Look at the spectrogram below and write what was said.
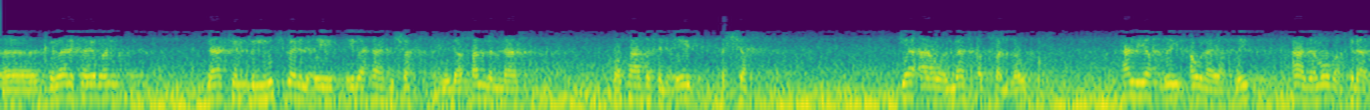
آه كذلك أيضا لكن بالنسبة للعيد إذا فات الشخص يعني إذا صلى الناس وفاتت العيد الشخص جاء والناس قد صلوا هل يقضي أو لا يقضي؟ هذا موضع خلاف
